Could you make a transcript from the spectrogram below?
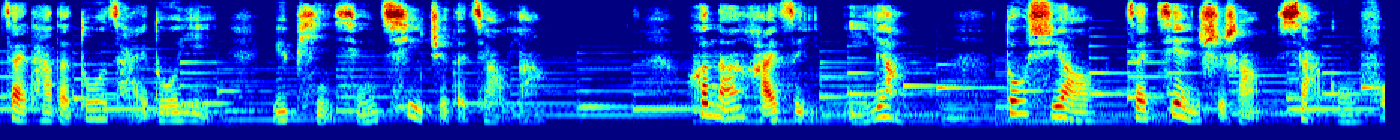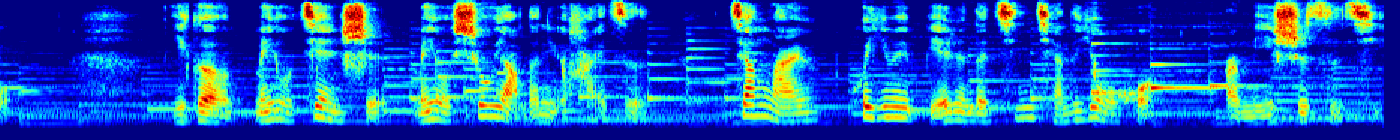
在他的多才多艺与品行气质的教养，和男孩子一样，都需要在见识上下功夫。一个没有见识、没有修养的女孩子，将来会因为别人的金钱的诱惑而迷失自己。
